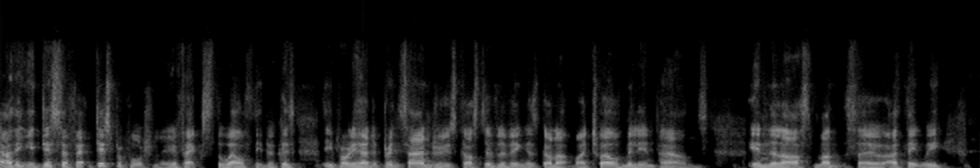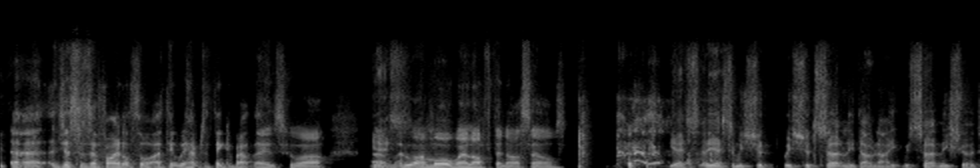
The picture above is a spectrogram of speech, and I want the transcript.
I think it disaffect, disproportionately affects the wealthy because you probably heard that Prince Andrew's cost of living has gone up by 12 million pounds in the last month. So I think we, uh, just as a final thought, I think we have to think about those who are um, Yes. who are more well off than ourselves. Yes, uh, yes, and we should we should certainly donate. We certainly should.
